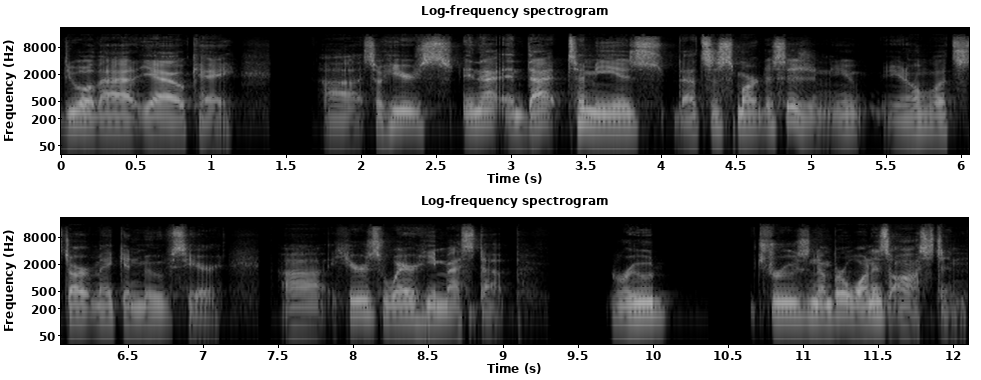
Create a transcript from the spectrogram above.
do all that. Yeah, okay. Uh, so here's and that and that to me is that's a smart decision. You you know, let's start making moves here. Uh, here's where he messed up. Drew Drew's number one is Austin.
